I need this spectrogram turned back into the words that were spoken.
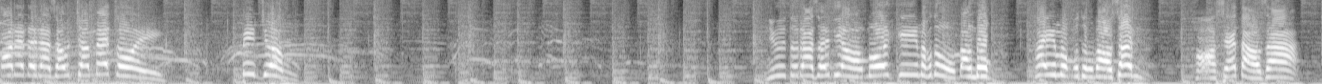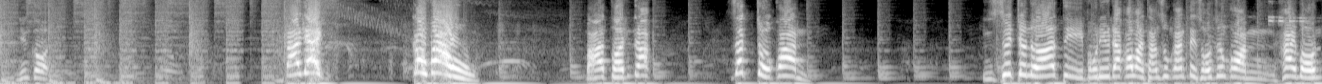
Có đây là 6 chấm hết rồi. Bi trường. Như tôi đã giới thiệu, mỗi khi mặc thủ bằng đục thay một cầu thủ vào sân, họ sẽ tạo ra những cột. Đá nhanh, cầu vào. Bá Tuấn đã rất chủ quan Suýt chút nữa thì Phú Điêu đã có bàn thắng rút ngắn tỷ số xuống còn 2-4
